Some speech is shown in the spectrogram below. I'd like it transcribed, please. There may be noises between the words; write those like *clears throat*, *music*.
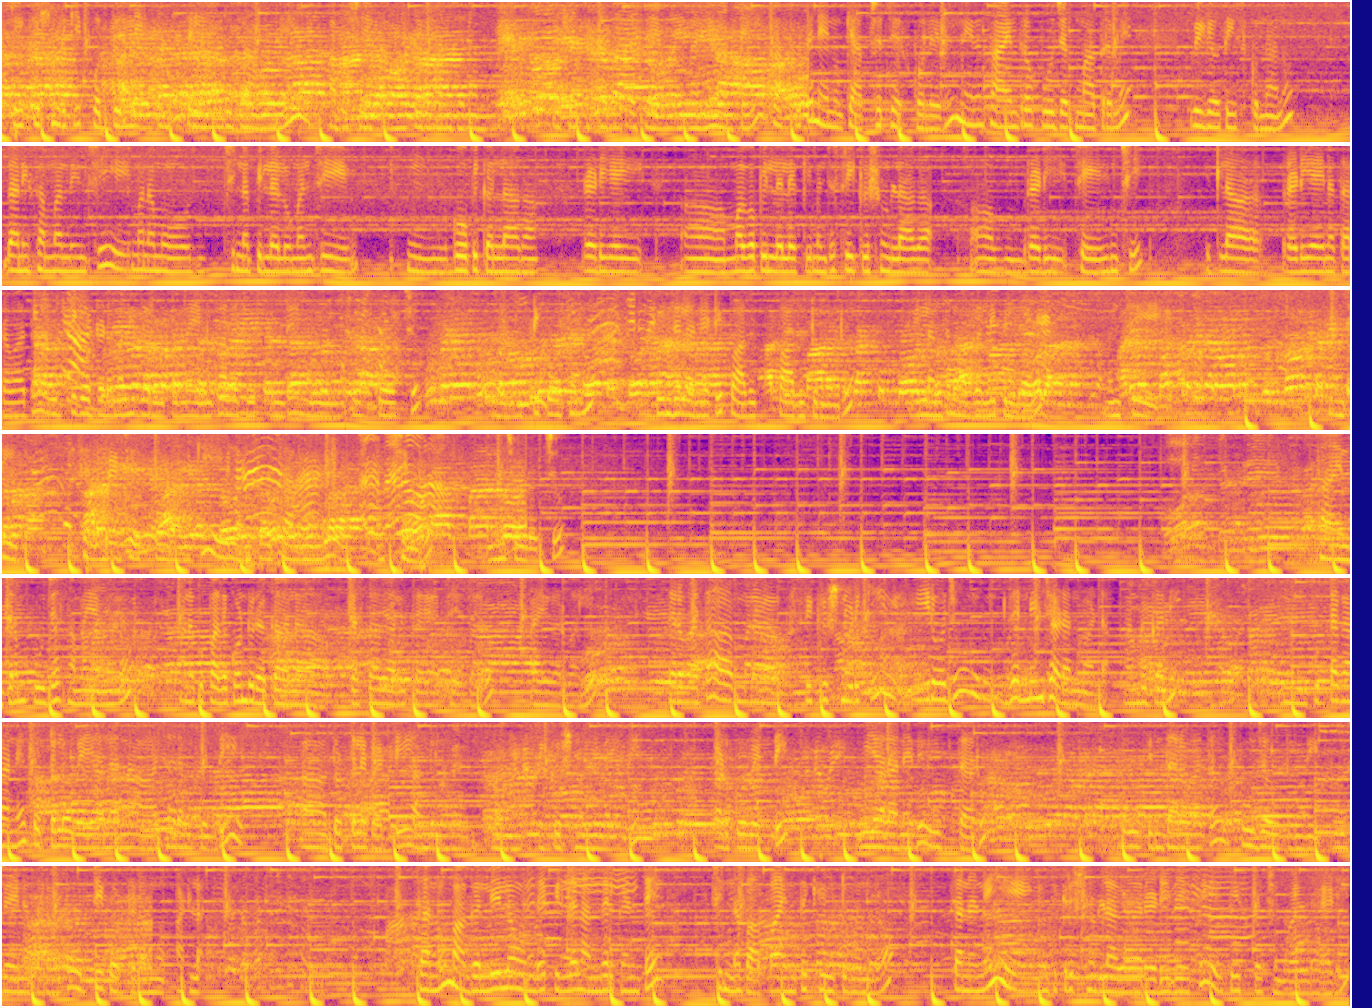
శ్రీకృష్ణుడికి పొద్దున్నే అంటే తెల్లవారుజామునే అభిషేకం తిరుమంజనం ఇట్లా సుప్రభాత సేవ ఇవన్నీ ఉంటాయి. కాకపోతే నేను క్యాప్చర్ చేసుకోలేదు. నేను సాయంత్రం పూజకు మాత్రమే వీడియో తీసుకున్నాను. దానికి సంబంధించి మనము చిన్నపిల్లలు మంచి గోపికల్లాగా రెడీ అయ్యి మగపిల్లలకి మంచి శ్రీకృష్ణుడిలాగా రెడీ చేయించి ఇట్లా రెడీ అయిన తర్వాత ఉట్టి కొట్టడం అనేది జరుగుతుంది. వెనకాల చూస్తుంటే మనం చూసుకోవచ్చు. ఉట్టి కోసము గుంజలు అనేటివి పాదు పాదుతున్నారు. వీళ్ళంతా మా గల్లీ పిల్లలు. మంచి మంచి సెలబ్రేట్ చేసుకోవడానికి వీళ్ళంతా చాలామంది వచ్చి వచ్చినారు మనం చూడొచ్చు. సాయంత్రం పూజ సమయంలో మనకు పదకొండు రకాల ప్రసాదాలు తయారు చేశారు అయ్యగారు వాళ్ళు. తర్వాత మన శ్రీకృష్ణుడికి ఈరోజు జన్మించాడనమాట అందుకని పుట్టగానే తొట్టలో వేయాలన్న ఆచారం కొద్దీ తొట్టెలు కట్టి అందులో శ్రీకృష్ణుడిని వేసి పడుకోబెట్టి ఉయ్యాలనేది ఊపుతారు. ఊపిన తర్వాత పూజ అవుతుంది. పూజ అయిన తర్వాత ఉట్టి కొట్టడము అట్లా. తను మా గల్లీలో ఉండే పిల్లలందరికంటే చిన్న పాప ఎంత క్యూట్గా ఉందో తనని మంచి కృష్ణుడిలాగా రెడీ చేసి తీసుకొచ్చిండు వాళ్ళ డాడీ.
